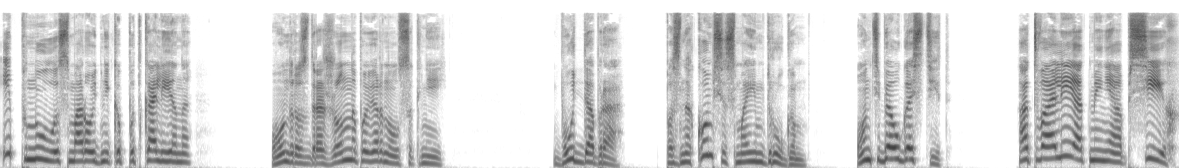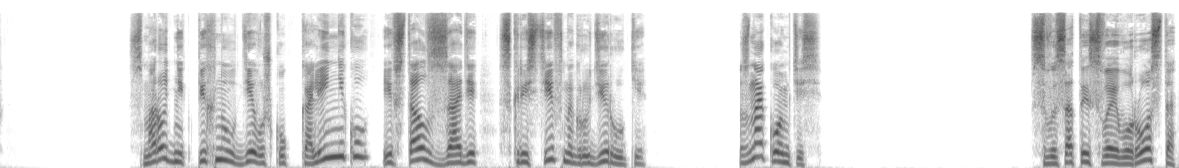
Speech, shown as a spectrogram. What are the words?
и пнула смородника под колено. Он раздраженно повернулся к ней. «Будь добра, познакомься с моим другом. Он тебя угостит. Отвали от меня, псих!» Смородник пихнул девушку к коленнику и встал сзади, скрестив на груди руки. «Знакомьтесь». С высоты своего роста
